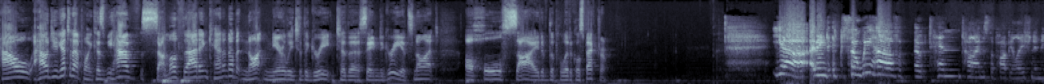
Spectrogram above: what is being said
how how do you get to that point? Because we have some of that in Canada, but not nearly to the degree to the same degree. It's not a whole side of the political spectrum. Yeah, I mean, so we have about 10 times the population in the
